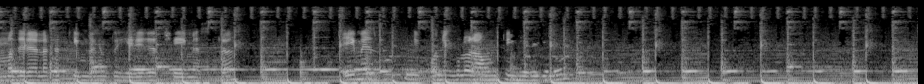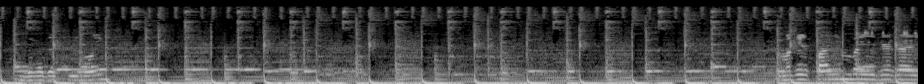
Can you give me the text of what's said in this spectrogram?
আমাদের এলাকার টিমটা কিন্তু হেরে যাচ্ছে এই ম্যাচটা এই ম্যাচ বলতে অনেকগুলো রাউন্ডটি হেরে গেল। দেখা যাক কি হয়। আমাদের পাহিম ভাই এই জায়গায়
